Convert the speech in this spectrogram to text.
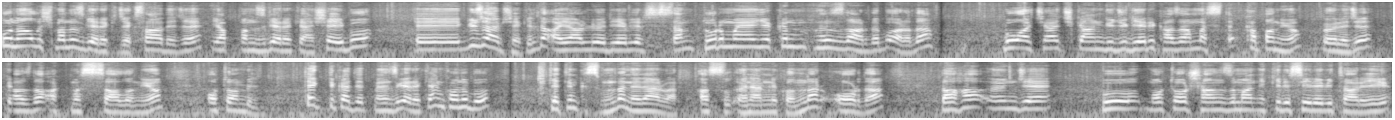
Buna alışmanız gerekecek sadece. Yapmanız gereken şey bu. Ee, güzel bir şekilde ayarlıyor diyebilir sistem. Durmaya yakın hızlarda bu arada bu açığa çıkan gücü geri kazanma sistemi kapanıyor. Böylece biraz daha akması sağlanıyor otomobil. Tek dikkat etmeniz gereken konu bu. Tüketim kısmında neler var? Asıl önemli konular orada. Daha önce bu motor şanzıman ikilisiyle Vitari'yi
